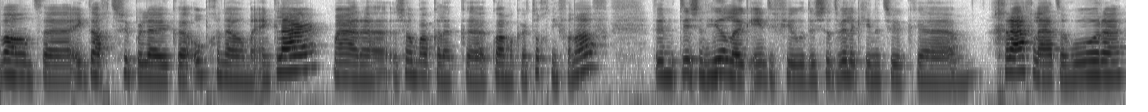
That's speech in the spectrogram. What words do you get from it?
Want uh, ik dacht superleuk opgenomen en klaar. Maar zo makkelijk kwam ik er toch niet vanaf. Het is een heel leuk interview, dus dat wil ik je natuurlijk graag laten horen.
